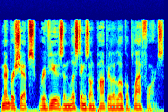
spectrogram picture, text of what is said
memberships, reviews, and listings on popular local platforms.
